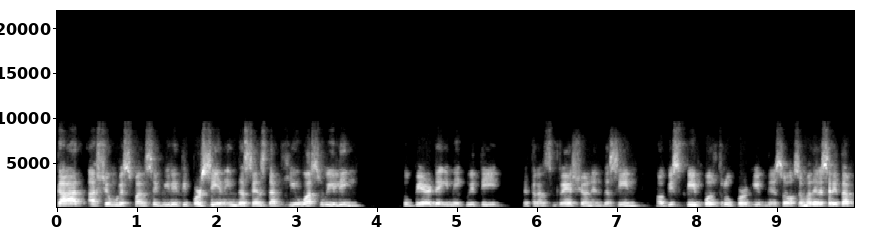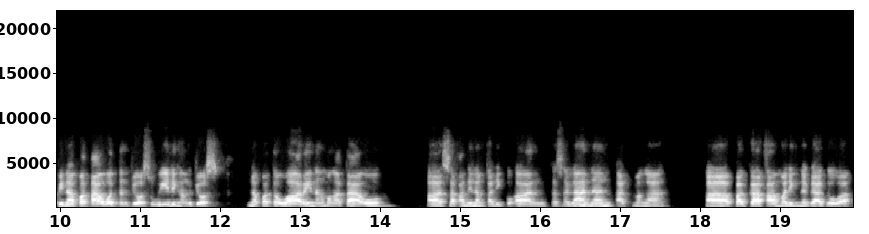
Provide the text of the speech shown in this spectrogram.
God assumed responsibility for sin in the sense that He was willing to bear the iniquity, the transgression, and the sin of His people through forgiveness. So sa madaling salita, pinapatawad ng Diyos, willing ang Diyos na patawarin ang mga tao uh, sa kanilang kalikuan, kasalanan, at mga uh, pagkakamaling nagagawa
